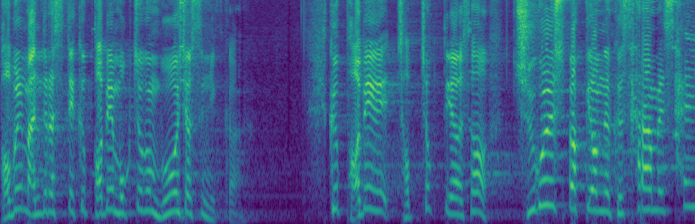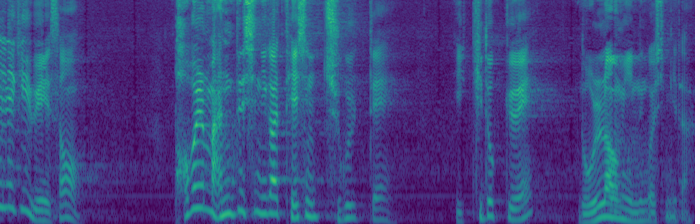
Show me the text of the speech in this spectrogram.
법을 만들었을 때 그 법의 목적은 무엇이었습니까? 그 법에 접촉되어서 죽을 수밖에 없는 그 사람을 살리기 위해서 법을 만드신 이가 대신 죽을 때 이 기독교에 놀라움이 있는 것입니다.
